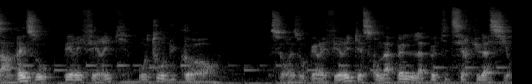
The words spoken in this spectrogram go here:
un réseau périphérique autour du corps. Ce réseau périphérique est ce qu'on appelle la petite circulation.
